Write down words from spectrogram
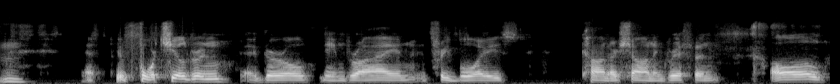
Mm. Uh, four children a girl named Ryan, and three boys Connor, Sean, and Griffin. All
